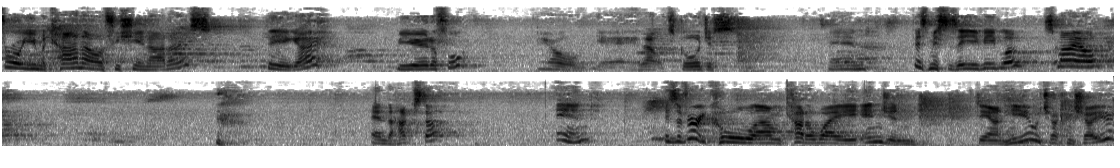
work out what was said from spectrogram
for all you Meccano aficionados. There you go. Beautiful. Oh, yeah, that looks gorgeous. And there's Mrs. EEVblog. Smile. and the Huckster. And there's a very cool um, cutaway engine down here, which I can show you.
